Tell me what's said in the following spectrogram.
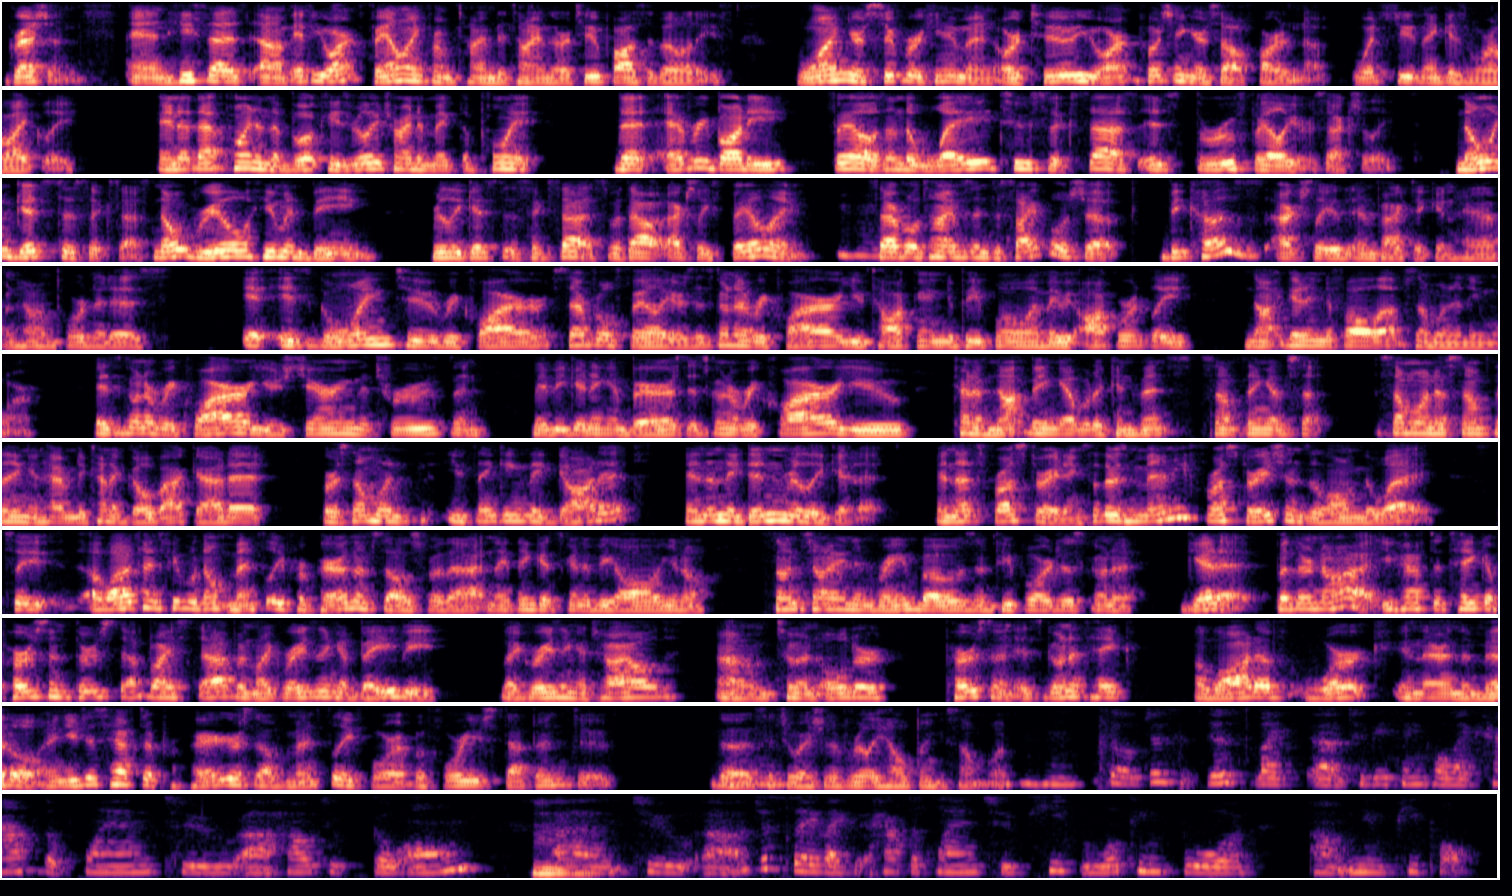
Greitens. And he says, um, if you aren't failing from time to time, there are two possibilities. One, you're superhuman, or two, you aren't pushing yourself hard enough. Which do you think is more likely? And at that point in the book, he's really trying to make the point that everybody fails, and the way to success is through failures, actually. No one gets to success. No real human being really gets to success without actually failing Mhm. several times in discipleship because actually the impact it can have and how important it is. It is going to require several failures. It's going to require you talking to people and maybe awkwardly not getting to follow up someone anymore. It's going to require you sharing the truth and maybe getting embarrassed. It's going to require you kind of not being able to convince something of so- someone of something and having to kind of go back at it or someone you thinking they got it and then they didn't really get it. And that's frustrating. So there's many frustrations along the way. So you- a lot of times people don't mentally prepare themselves for that and they think it's going to be all you know sunshine and rainbows and people are just going to get it. But they're not. You have to take a person through step by step and like raising a baby like raising a child um, to an older person it's going to take a lot of work in there in the middle and you just have to prepare yourself mentally for it before you step into the Mhm. situation of really helping someone. Hmm So just just like uh, to be simple, like have the plan to uh, how to go on, Hmm. um, to uh, just say like have the plan to keep looking for um, new people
